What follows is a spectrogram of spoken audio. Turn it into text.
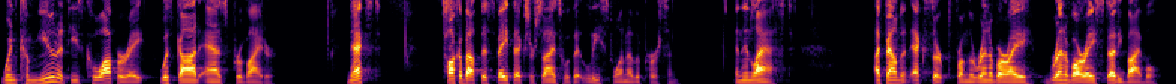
When communities cooperate with God as provider. Next, talk about this faith exercise with at least one other person. And then last, I found an excerpt from the Renovare, Renovare Study Bible,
